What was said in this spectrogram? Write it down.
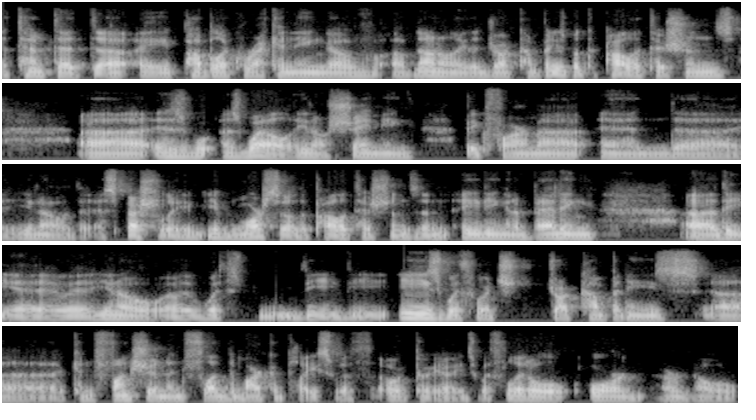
attempt at uh, a public reckoning of, of not only the drug companies but the politicians uh, as, as well you know shaming big pharma and uh, you know especially even more so the politicians and aiding and abetting uh, the uh, you know uh, with the the ease with which drug companies uh, can function and flood the marketplace with opioids with little or or no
